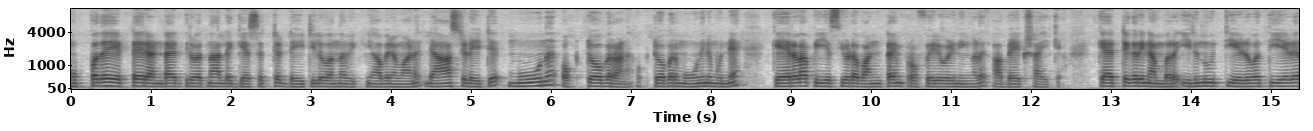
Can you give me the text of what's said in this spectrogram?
മുപ്പത് എട്ട് രണ്ടായിരത്തി ഇരുപത്തിനാലിലെ ഗസറ്റ് ഡേറ്റിൽ വന്ന വിജ്ഞാപനമാണ്. ലാസ്റ്റ് ഡേറ്റ് മൂന്ന് ഒക്ടോബറാണ്. ഒക്ടോബർ മൂന്നിന് മുന്നേ കേരള പി എസ് സിയുടെ വൺ ടൈം പ്രൊഫൈൽ വഴി നിങ്ങൾ അപേക്ഷ അയക്കുക കാറ്റഗറി നമ്പർ ഇരുന്നൂറ്റി എഴുപത്തിയേഴ്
